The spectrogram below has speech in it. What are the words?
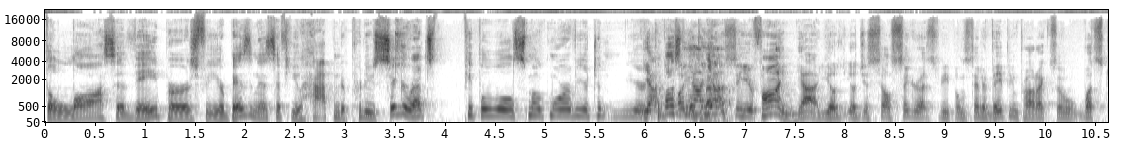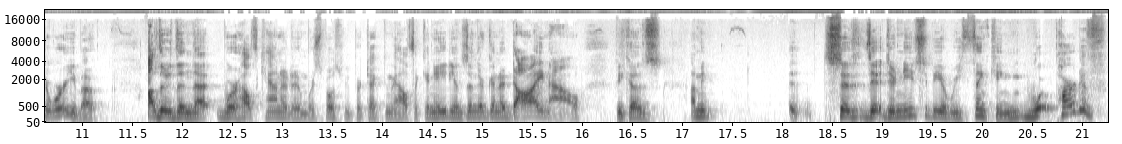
the loss of vapers for your business if you happen to produce cigarettes people will smoke more of your, t- your yeah. combustible oh, yeah, tobacco. Yeah, so you're fine. Yeah, you'll, you'll just sell cigarettes to people instead of vaping products. So what's to worry about? Other than that, we're Health Canada and we're supposed to be protecting the health of Canadians, and they're going to die now because, I mean, so there, there needs to be a rethinking. Part of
